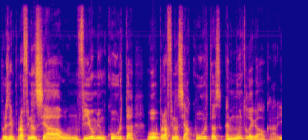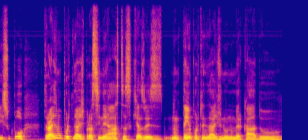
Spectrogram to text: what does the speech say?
por exemplo, para financiar um filme, um curta, ou para financiar curtas. É muito legal, cara. Isso, pô, traz uma oportunidade para cineastas que às vezes não tem oportunidade no, no mercado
